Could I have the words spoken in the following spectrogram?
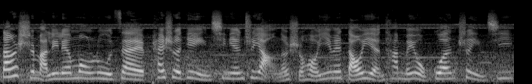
当时玛丽莲梦露在拍摄电影《七年之痒》的时候，因为导演他没有关摄影机，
